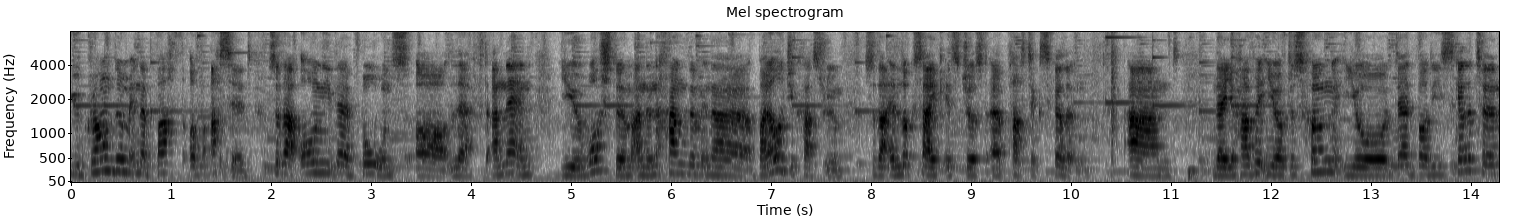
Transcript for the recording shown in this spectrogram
you drown them in a bath of acid so that only their bones are left. And then you wash them and then hang them in a biology classroom so that it looks like it's just a plastic skeleton. And there you have it. You have just hung your dead body skeleton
